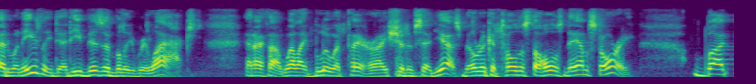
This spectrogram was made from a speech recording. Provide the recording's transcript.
Edwin Easley did, he visibly relaxed. And I thought, Well, I blew it there. I should have said, Yes, Bill Rickett told us the whole damn story. But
